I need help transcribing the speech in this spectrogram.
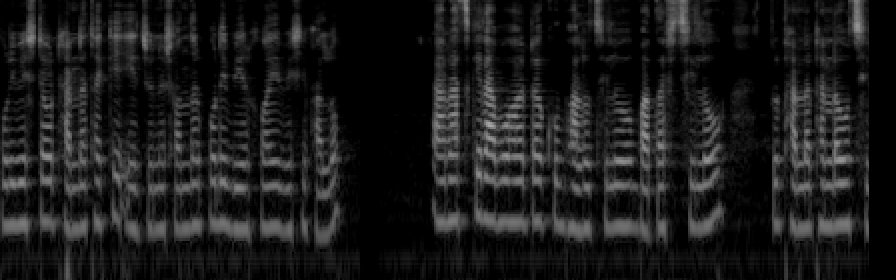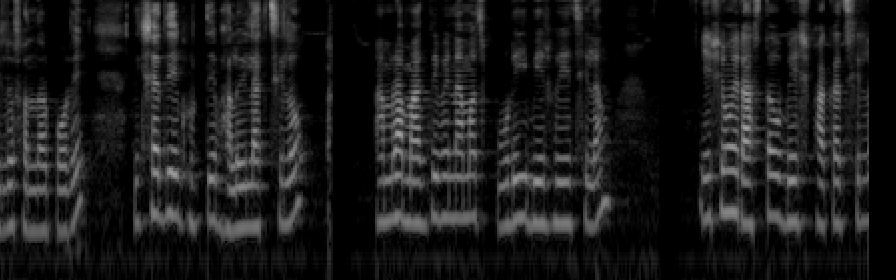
পরিবেশটাও ঠান্ডা থাকে। এর জন্য সন্ধ্যার পরে বের হওয়াই বেশি ভালো। আর আজকের আবহাওয়াটা খুব ভালো ছিল, বাতাস ছিল, একটু ঠান্ডা ঠান্ডাও ছিল সন্ধ্যার পরে। রিক্সা দিয়ে ঘুরতে ভালোই লাগছিল। আমরা মাগরিবের নামাজ পড়েই বের হয়েছিলাম। এই সময় রাস্তাও বেশ ফাঁকা ছিল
